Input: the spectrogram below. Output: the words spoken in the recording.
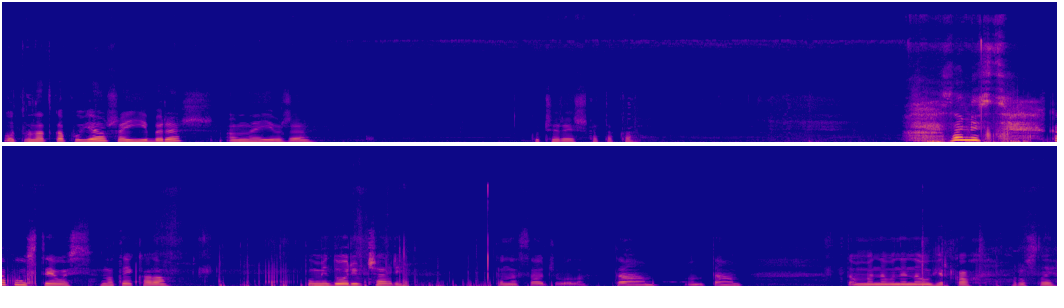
от вона така пов'явша, її береш, а в неї вже кучеришка така. Замість капусти ось натикала помідорів чері, понасаджувала там, вон там. Там в мене вони на огірках росли.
